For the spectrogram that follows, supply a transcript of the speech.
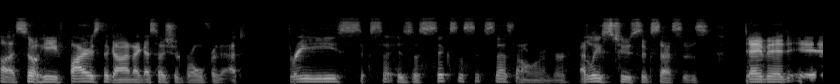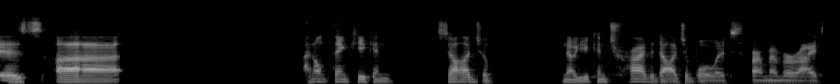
uh, so he fires the gun. I guess I should roll for that. Three success is a six a success. I don't remember. At least two successes. David is uh I don't think he can dodge a no, you can try to dodge a bullet if I remember right.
